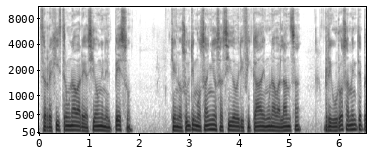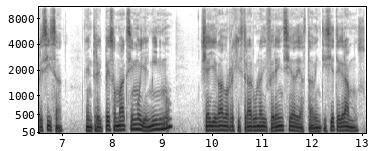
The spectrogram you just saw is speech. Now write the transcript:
se registra una variación en el peso, que en los últimos años ha sido verificada en una balanza rigurosamente precisa entre el peso máximo y el mínimo, se ha llegado a registrar una diferencia de hasta 27 gramos.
